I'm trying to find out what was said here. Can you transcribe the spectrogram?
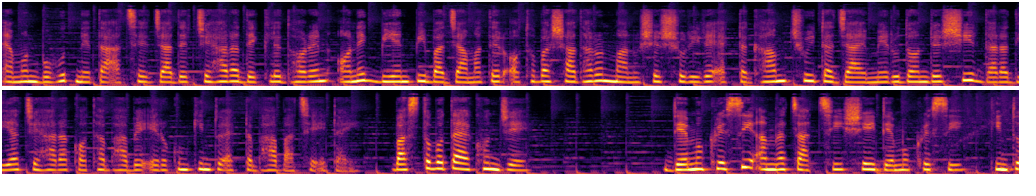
এমন বহুত নেতা আছে যাদের চেহারা দেখলে ধরেন অনেক বিএনপি বা জামাতের অথবা সাধারণ মানুষের শরীরে একটা ঘাম ছুঁইটা যায়, মেরুদণ্ডের শির দ্বারা দিয়া চেহারা কথা ভাবে, এরকম কিন্তু একটা ভাব আছে এটাই। বাস্তবতা এখন যে, ডেমোক্রেসি আমরা চাচ্ছি, সেই ডেমোক্রেসি কিন্তু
